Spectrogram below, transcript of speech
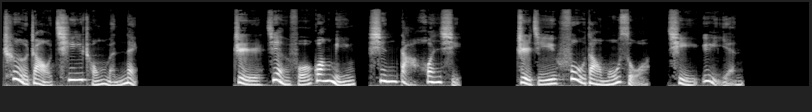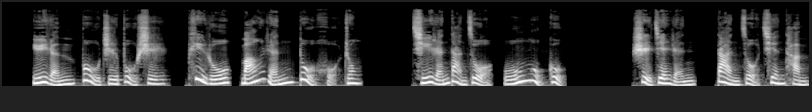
彻照七重门内。至见佛光明，心大欢喜，至即复到母所，起欲言：愚人不知不施，譬如盲人堕火中，其人但作无目故。世间人。但作悭贪，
